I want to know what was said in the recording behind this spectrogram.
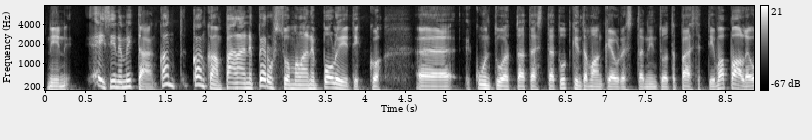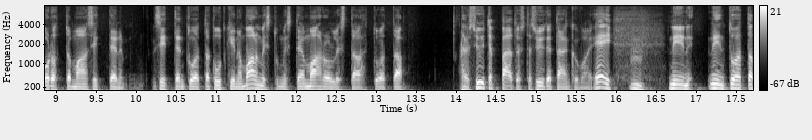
Niin ei siinä mitään. Kankaan pääläinen perussuomalainen poliitikko, kun tuota tästä tutkintavankeudesta niin tuota päästettiin vapaalle odottamaan sitten sitten tuota, tutkinnon valmistumista ja mahdollista tuota, syytepäätöstä, syytetäänkö vai ei, mm. niin, niin tuota,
